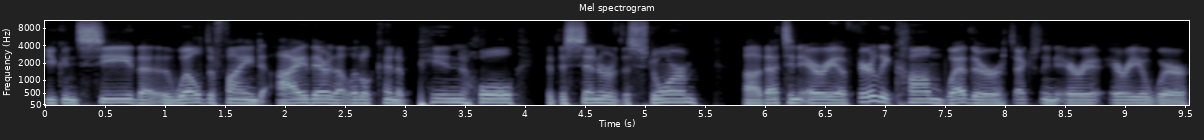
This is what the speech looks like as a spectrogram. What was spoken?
You can see the well-defined eye there, that little kind of pinhole at the center of the storm. Uh, that's an area of fairly calm weather. It's actually an area area where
